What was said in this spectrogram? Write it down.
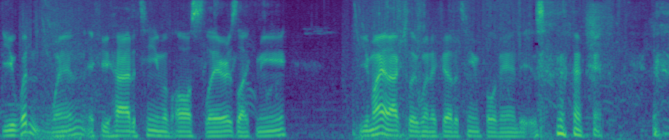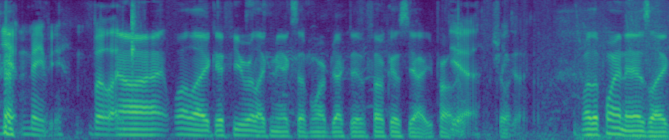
you wouldn't win if you had a team of all slayers like me. You might actually win if you had a team full of Andys. Yeah, maybe. But like, uh, well, like if you were like me, except more objective focused, yeah, you probably. yeah, sure. exactly. Well, the point is like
